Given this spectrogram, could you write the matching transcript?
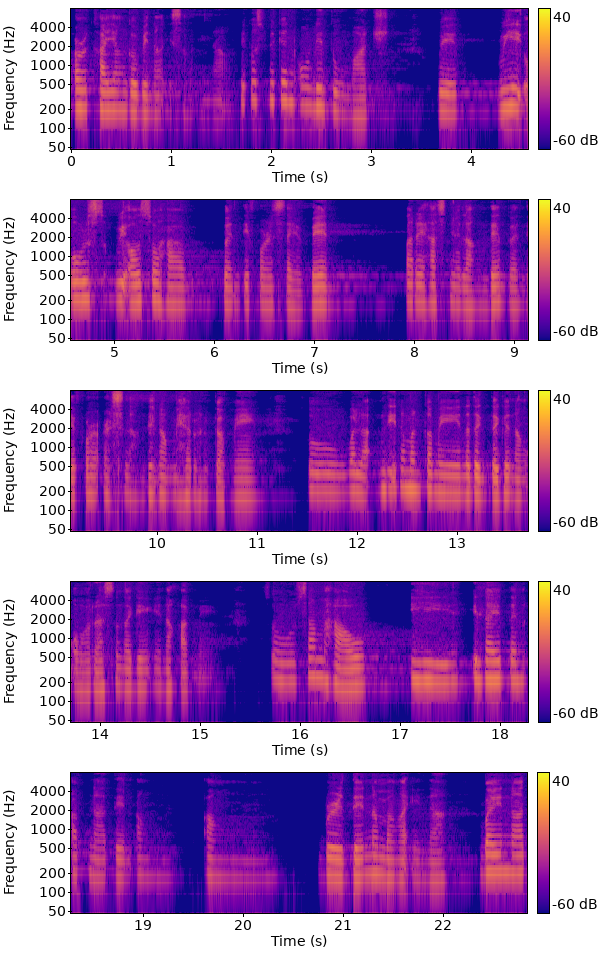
or kayang gawin ng isang ina. Because we can only do much with, we also, we also have 24-7. Parehas nyo lang din, 24 hours lang din ang meron kami. So, wala, hindi naman kami nadagdagan ng oras na naging ina kami. So, somehow, i- i-lighten up natin ang, ang burden ng mga ina by not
